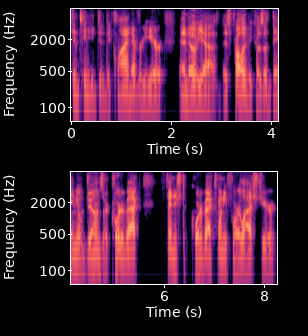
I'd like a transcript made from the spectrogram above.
continued to decline every year. And oh, yeah, it's probably because of Daniel Jones, our quarterback, finished quarterback 24 last year,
